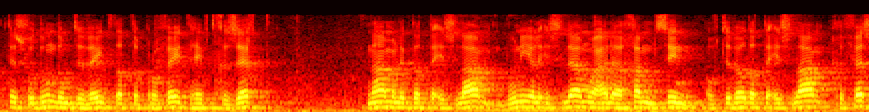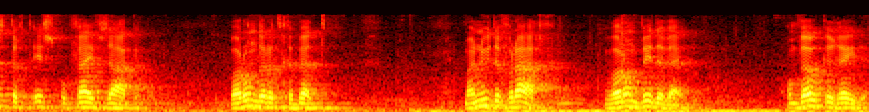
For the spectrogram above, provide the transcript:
Het is voldoende om te weten dat de profeet heeft gezegd, namelijk dat de islam, buni al-islamu ala khamsin, oftewel dat de islam gevestigd is op vijf zaken, waaronder het gebed. Maar nu de vraag, waarom bidden wij? Om welke reden?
